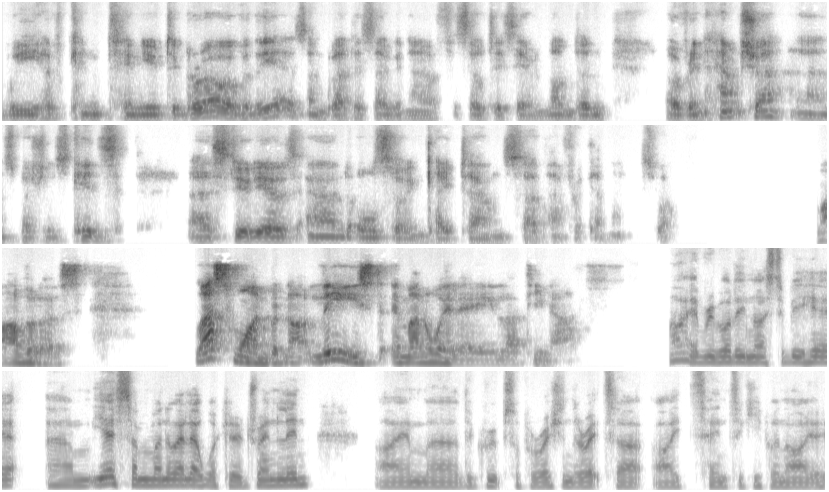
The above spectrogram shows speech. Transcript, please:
we have continued to grow over the years. I'm glad to say we now have facilities here in London, over in Hampshire, uh, Specialist Kids uh, Studios, and also in Cape Town, South Africa as well. Marvelous. Last one, but not least, Emanuele Latina. Hi, everybody. Nice to be here. Um, yes, I'm Emanuele. I work at Adrenaline. I'm uh, the group's operation director. I tend to keep an eye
